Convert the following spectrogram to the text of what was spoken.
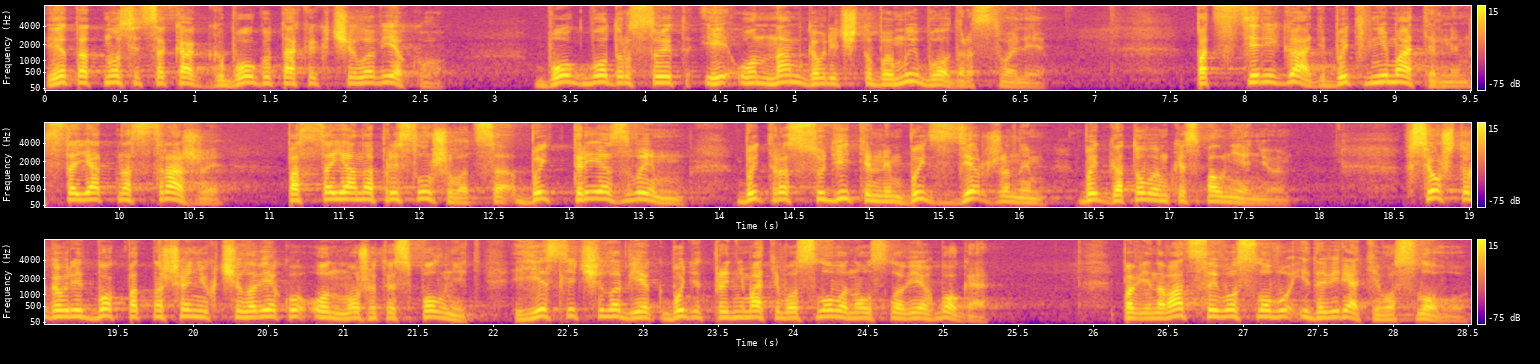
И это относится как к Богу, так и к человеку. Бог бодрствует, и Он нам говорит, чтобы мы бодрствовали. Подстерегать, быть внимательным, стоять на страже, постоянно прислушиваться, быть трезвым, быть рассудительным, быть сдержанным, быть готовым к исполнению – все, что говорит Бог по отношению к человеку, Он может исполнить, если человек будет принимать Его Слово на условиях Бога, повиноваться Его Слову и доверять Его Слову.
